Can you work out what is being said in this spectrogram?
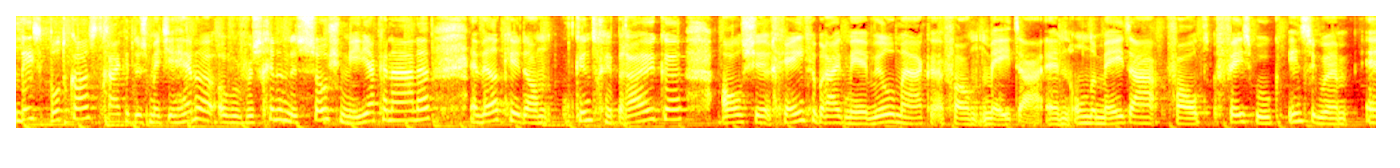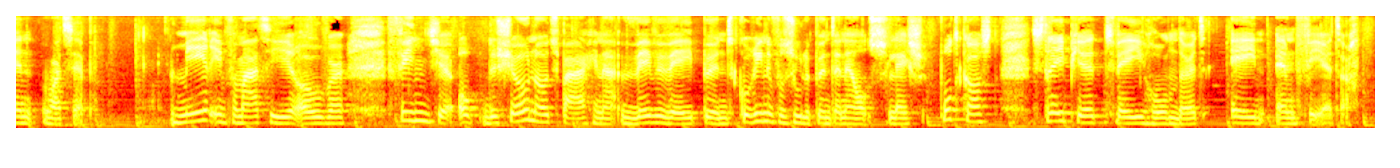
In deze podcast ga ik het dus met je hebben over verschillende social media kanalen en welke je dan kunt gebruiken als je geen gebruik meer wil maken van Meta. En onder Meta valt Facebook, Instagram en WhatsApp. Meer informatie hierover vind je op de show notes pagina www.corinevanzoelen.nl slash podcast 241.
